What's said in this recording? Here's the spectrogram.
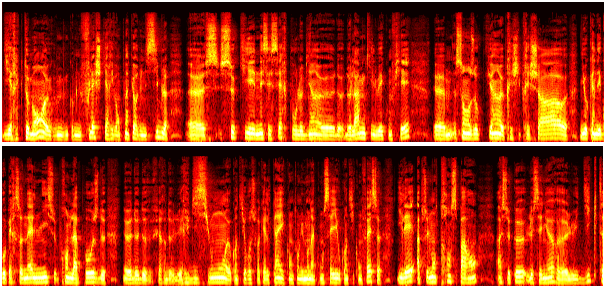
directement, comme une flèche qui arrive en plein cœur d'une cible, ce qui est nécessaire pour le bien de l'âme qui lui est confiée. Euh, sans aucun euh, prêchi-prêcha, euh, ni aucun ego personnel, ni se prendre la pause de, de, faire de l'érudition quand il reçoit quelqu'un et quand on lui demande un conseil ou quand il confesse. Il est absolument transparent à ce que le Seigneur lui dicte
